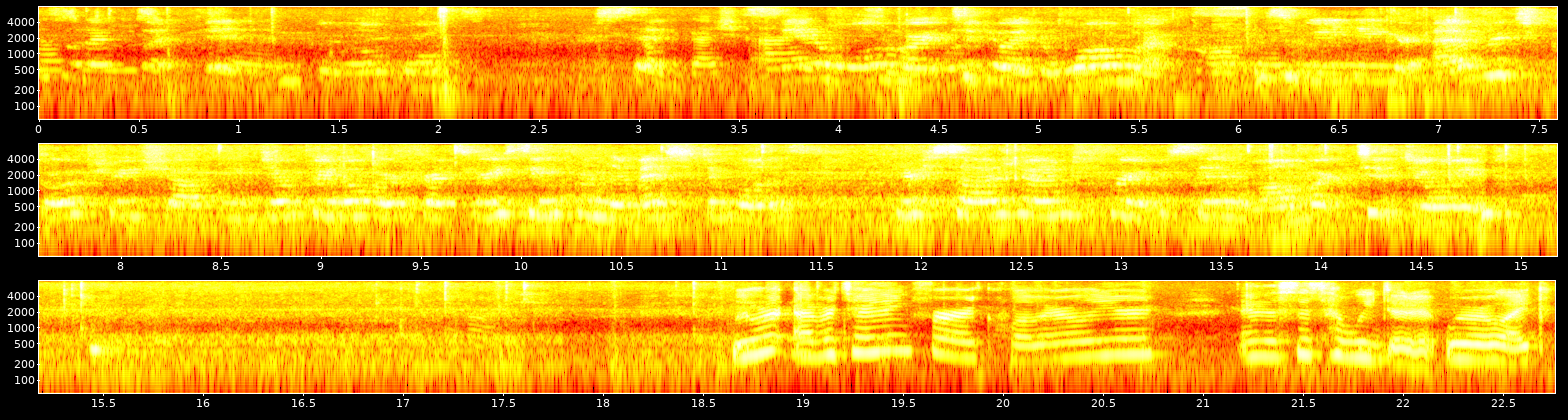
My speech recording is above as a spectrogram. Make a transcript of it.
last what I piece. put in global. I Oh my said, gosh. stay to Walmart to join the Walmart moms. We do your average grocery shopping, jumping over carts, racing from the vegetables, dressage on fruit. Stay to Walmart to join. We were advertising for our club earlier, and this is how we did it. We were like,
